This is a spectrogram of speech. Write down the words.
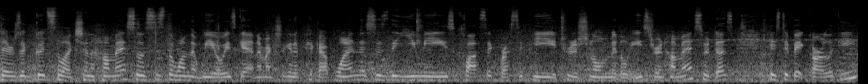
There's a good selection of hummus. So this is the one that we always get, and I'm actually going to pick up one. This is the Yumi's classic recipe, traditional Middle Eastern hummus. So it does taste a bit garlicky.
